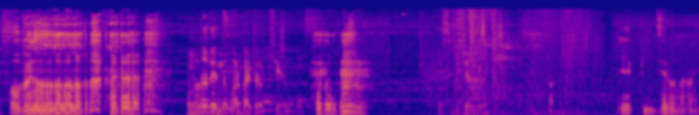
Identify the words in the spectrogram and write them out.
イス危なー。こんな出んの？マルファイトの移動 Q 中。です出過ぎじゃない？AP0 なのに。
